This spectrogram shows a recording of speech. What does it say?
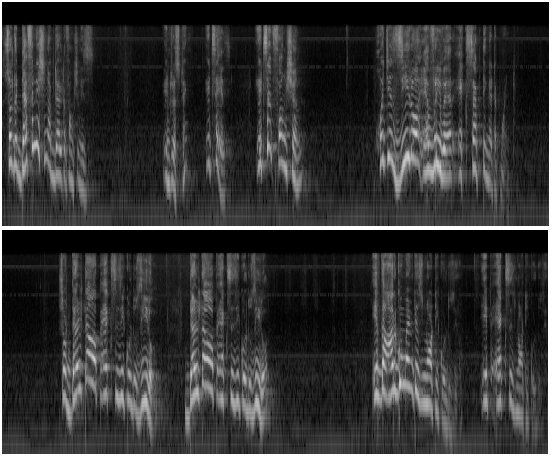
So, the definition of delta function is interesting. It says it is a function which is 0 everywhere excepting at a point. So, delta of x is equal to 0, delta of x is equal to 0 if the argument is not equal to 0, if x is not equal to 0.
